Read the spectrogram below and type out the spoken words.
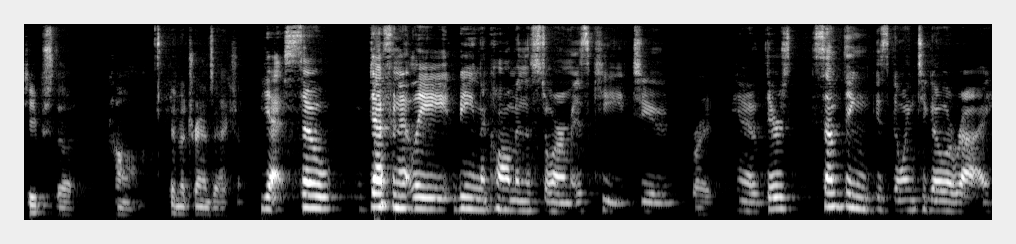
keeps the calm in the transaction? yes. So definitely being the calm in the storm is key to Right. you know, there's something is going to go awry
